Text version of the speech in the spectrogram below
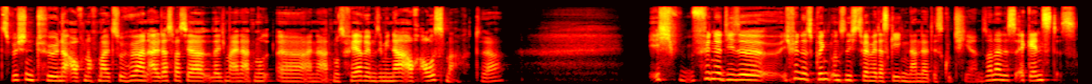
Zwischentöne auch nochmal zu hören, all das, was ja, sag ich mal, eine, Atmo äh, eine Atmosphäre im Seminar auch ausmacht, ja. Ich finde diese, ich finde, es bringt uns nichts, wenn wir das gegeneinander diskutieren, sondern es ergänzt es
